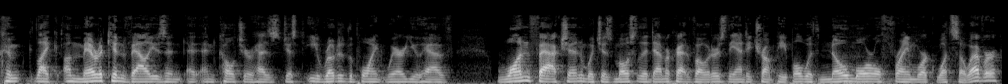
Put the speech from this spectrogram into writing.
com, like American values and, and culture has just eroded to the point where you have one faction, which is most of the Democrat voters, the anti-Trump people, with no moral framework whatsoever,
